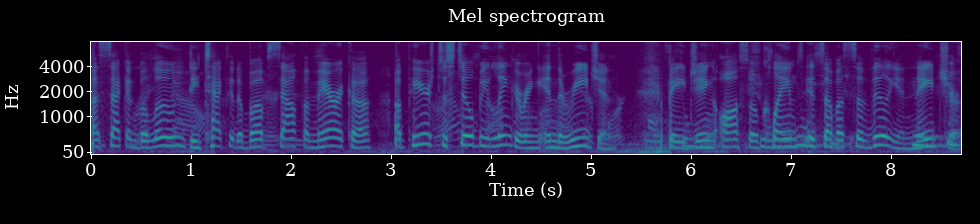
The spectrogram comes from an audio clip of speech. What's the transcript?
A second balloon detected above South America appears to still be lingering in the region. Beijing also claims it's of a civilian nature.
